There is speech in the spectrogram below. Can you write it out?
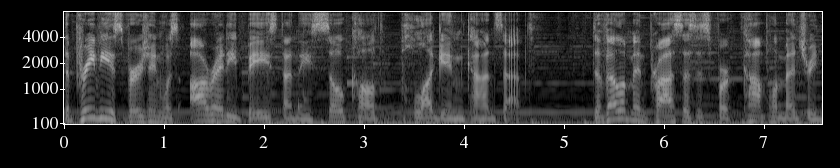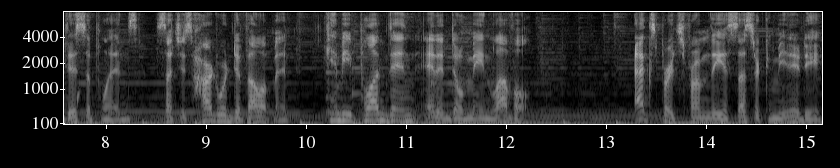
The previous version was already based on the so called plug in concept. Development processes for complementary disciplines, such as hardware development, can be plugged in at a domain level. Experts from the assessor community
